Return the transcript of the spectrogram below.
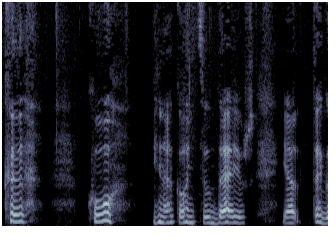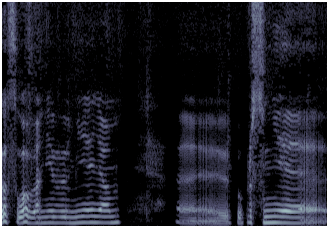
k, ku i na końcu D już ja tego słowa nie wymieniam. E, po prostu nie,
